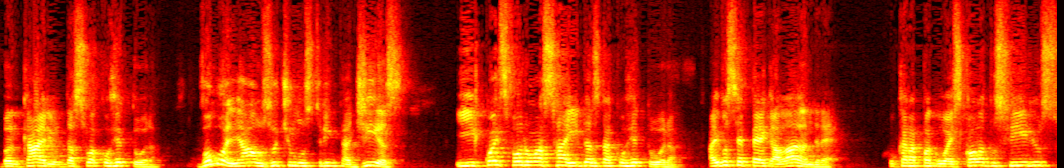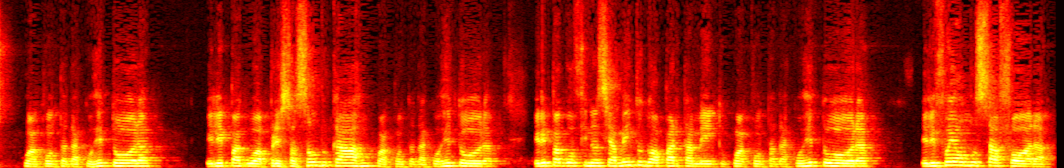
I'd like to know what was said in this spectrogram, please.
bancário da sua corretora. Vamos olhar os últimos 30 dias e quais foram as saídas da corretora. Aí você pega lá, André, o cara pagou a escola dos filhos com a conta da corretora, ele pagou a prestação do carro com a conta da corretora, ele pagou o financiamento do apartamento com a conta da corretora, ele foi almoçar fora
